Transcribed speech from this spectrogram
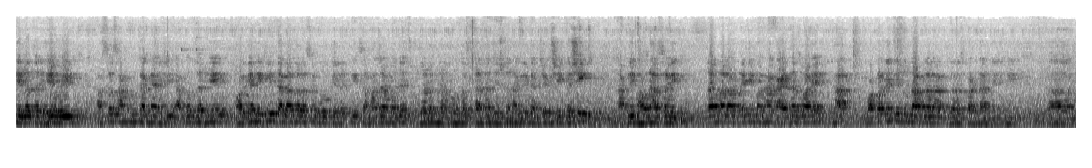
केलं तर हे होईल. असं सांगून करण्याऐवजी आपण जर हे ऑर्गॅनिकली त्याला जर असं ग्रो केलं की समाजामध्येच जडणघडण होत असताना ज्येष्ठ नागरिकांच्या विषयी कशी आपली भावना असावी तर मला वाटतं की मग हा कायदा जो आहे हा वापरण्याची सुद्धा आपल्याला गरज पडणार नाही. आणि अं,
